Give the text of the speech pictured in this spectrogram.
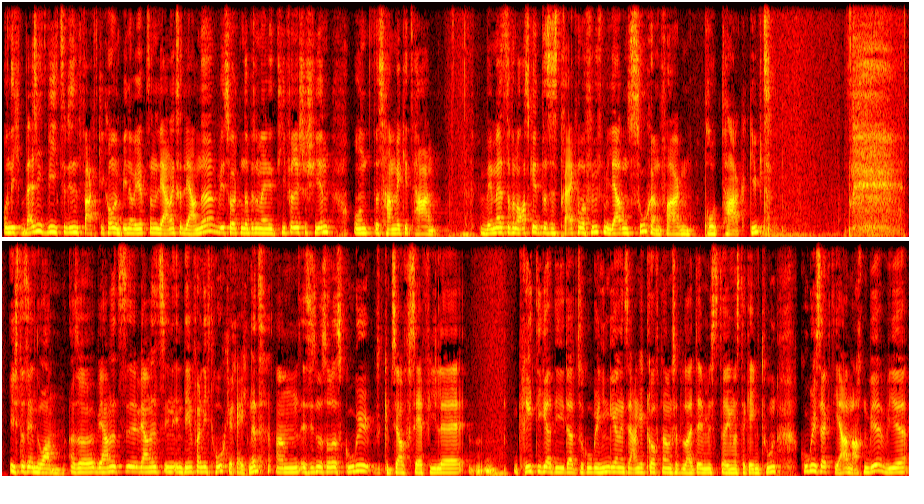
Und ich weiß nicht, wie ich zu diesem Fakt gekommen bin, aber ich habe dann Lerner gesagt, Lerner, wir sollten da ein bisschen mal in die Tiefe recherchieren und das haben wir getan. Wenn man jetzt davon ausgeht, dass es 3,5 Milliarden Suchanfragen pro Tag gibt, ist das enorm. Also wir haben es jetzt, wir haben jetzt in, in dem Fall nicht hochgerechnet. Ähm, es ist nur so, dass Google, es gibt ja auch sehr viele Kritiker, die da zu Google hingegangen sind, angeklopft haben und gesagt, Leute, ihr müsst da irgendwas dagegen tun. Google sagt, ja, machen wir. Wir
